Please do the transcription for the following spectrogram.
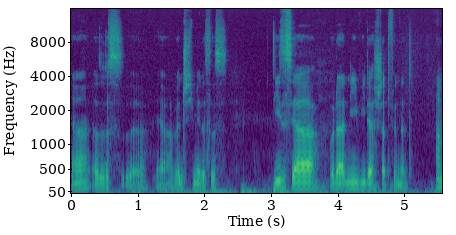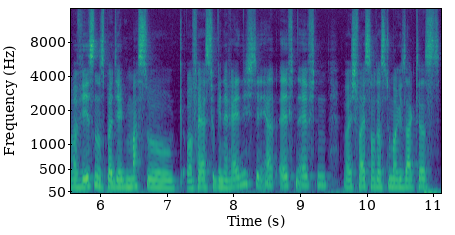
Ja, also das äh, ja, wünsche ich mir, dass es dieses Jahr oder nie wieder stattfindet. Aber wie ist denn das bei dir? Machst du, oder feierst du generell nicht den 11.11.? Weil ich weiß noch, dass du mal gesagt hast,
